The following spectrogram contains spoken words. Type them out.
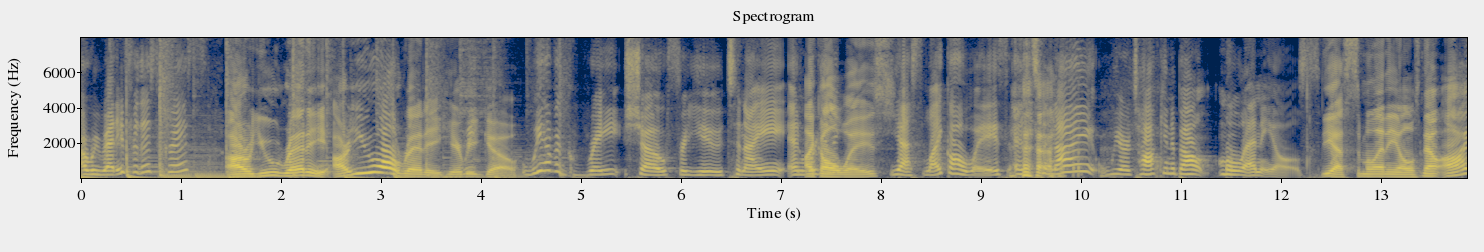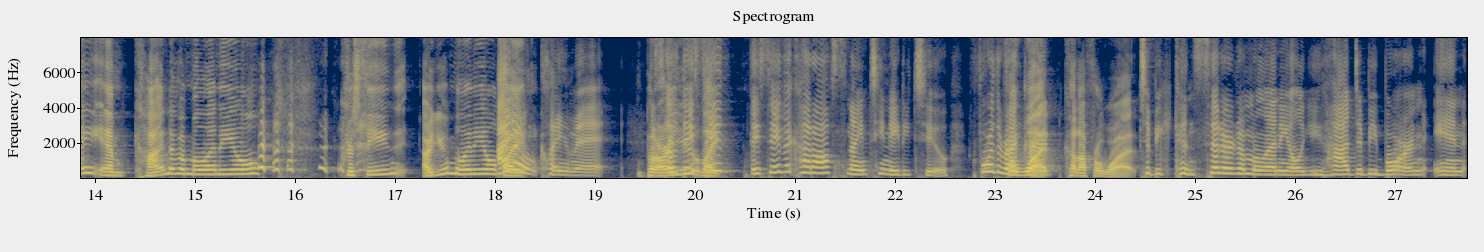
are we ready for this, Chris? Are you ready? Are you all ready? Here we go. We have a great show for you tonight, and we're Like gonna- always. Yes, like always. And tonight we are talking about millennials. Yes, millennials. Now I am kind of a millennial. Christine, are you a millennial? I don't claim it. But are so you they say like they say the cutoff's 1982. For the for record, what? Cut off for what? to be considered a millennial, you had to be born in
